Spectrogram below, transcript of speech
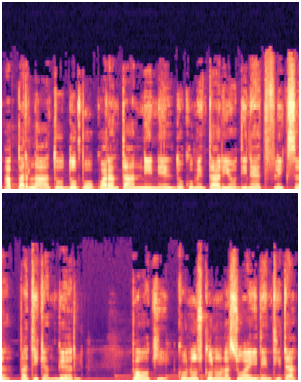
Ha parlato dopo 40 anni nel documentario di Netflix Vatican Girl. Pochi conoscono la sua identità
